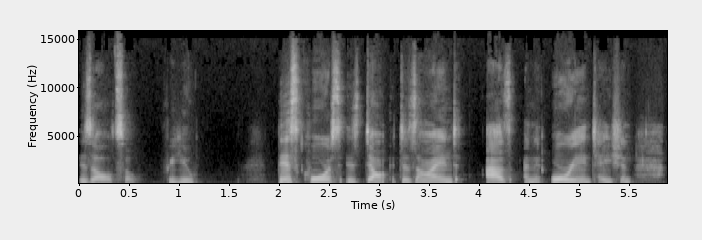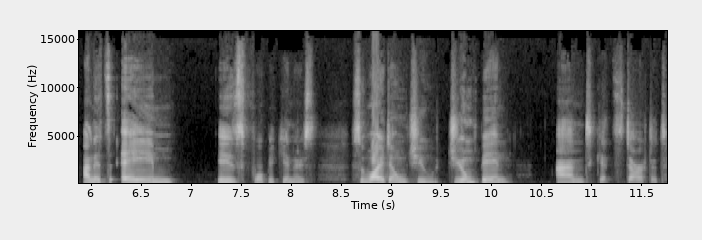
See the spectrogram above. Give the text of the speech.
is also for you. This course is designed as an orientation and its aim is for beginners. So why don't you jump in and get started?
